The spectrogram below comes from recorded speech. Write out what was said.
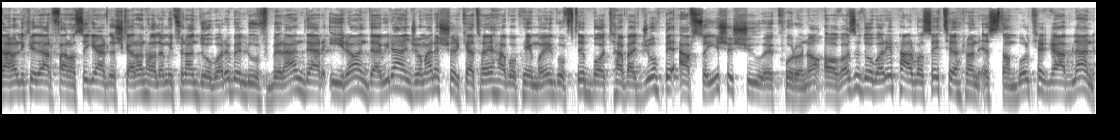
در حالی که در فرانسه گردشگران حالا می‌تونن دوباره به لوور برن در ایران دبیر انجمن شرکت های هواپیمایی گفته با توجه به افزایش شیوع کرونا آغاز دوباره پروازهای تهران استانبول که قبلا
